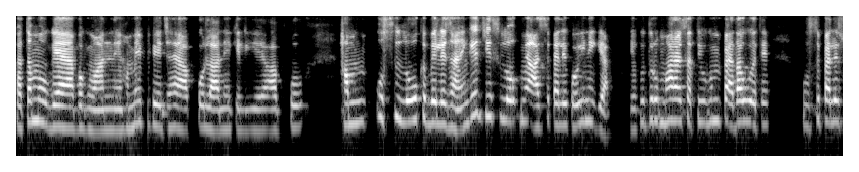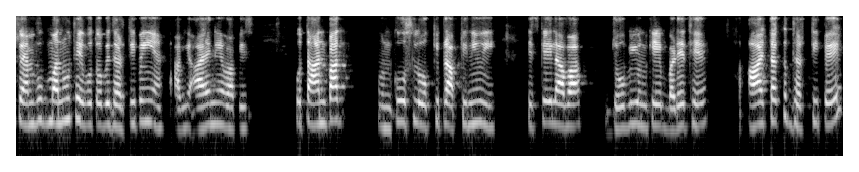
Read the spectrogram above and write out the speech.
खत्म हो गया है, भगवान ने हमें भेजा है आपको लाने के लिए, आपको हम उस लोक में ले जाएँगे, जिस लोक में आज से पहले कोई नहीं गया। क्योंकि ध्रुव महाराज सतयुग में पैदा हुए थे, उससे पहले स्वयंभू मनु थे, वो तो अभी धरती पे ही है, अभी आए नहीं है वापिस। वो तानपाद, उनको उस लोक की प्राप्ति नहीं हुई। इसके अलावा जो भी उनके बड़े थे, आज तक धरती पे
